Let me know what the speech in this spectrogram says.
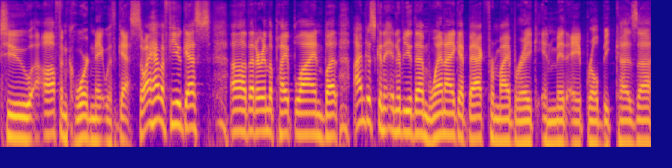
to often coordinate with guests. So I have a few guests uh, that are in the pipeline line, but I'm just going to interview them when I get back from my break in mid April because uh,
